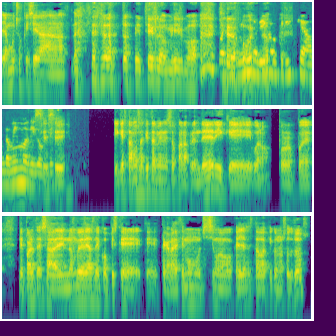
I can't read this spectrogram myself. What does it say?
ya muchos quisieran transmitir lo mismo. Pues lo mismo digo, Cristian, lo mismo digo. Sí, sí. y que estamos aquí también eso para aprender y que, bueno, por, pues, de parte, o en nombre de As de Copies, que, te agradecemos muchísimo que hayas estado aquí con nosotros.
